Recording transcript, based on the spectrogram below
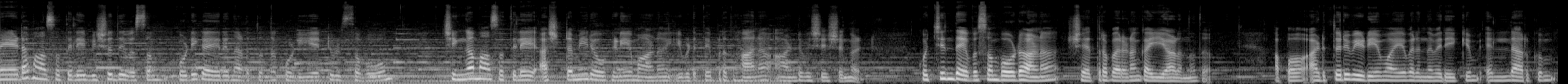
മേടമാസത്തിലെ വിഷു ദിവസം കൊടി കയറി നടത്തുന്ന കൊടിയേറ്റ് ഉത്സവവും ചിങ്ങമാസത്തിലെ അഷ്ടമി രോഹിണിയുമാണ് ഇവിടുത്തെ പ്രധാന ആണ്ടുവിശേഷങ്ങൾ. കൊച്ചിൻ ദേവസ്വം ബോർഡാണ് ക്ഷേത്രഭരണം കൈയാളുന്നത്. അപ്പോൾ അടുത്തൊരു വീഡിയോയുമായി വരുന്നവരേക്കും എല്ലാവർക്കും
